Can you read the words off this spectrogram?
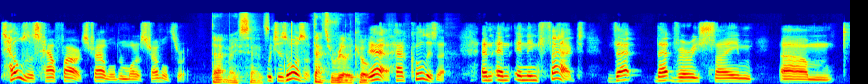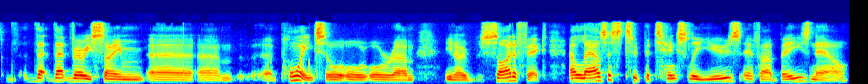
tells us how far it's traveled and what it's traveled through, That makes sense. which is awesome. That's really cool. Yeah, how cool is that? And and and in fact, that that very same um, that that very same uh, um, uh, point or or, or um, you know side effect allows us to potentially use FRBs now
